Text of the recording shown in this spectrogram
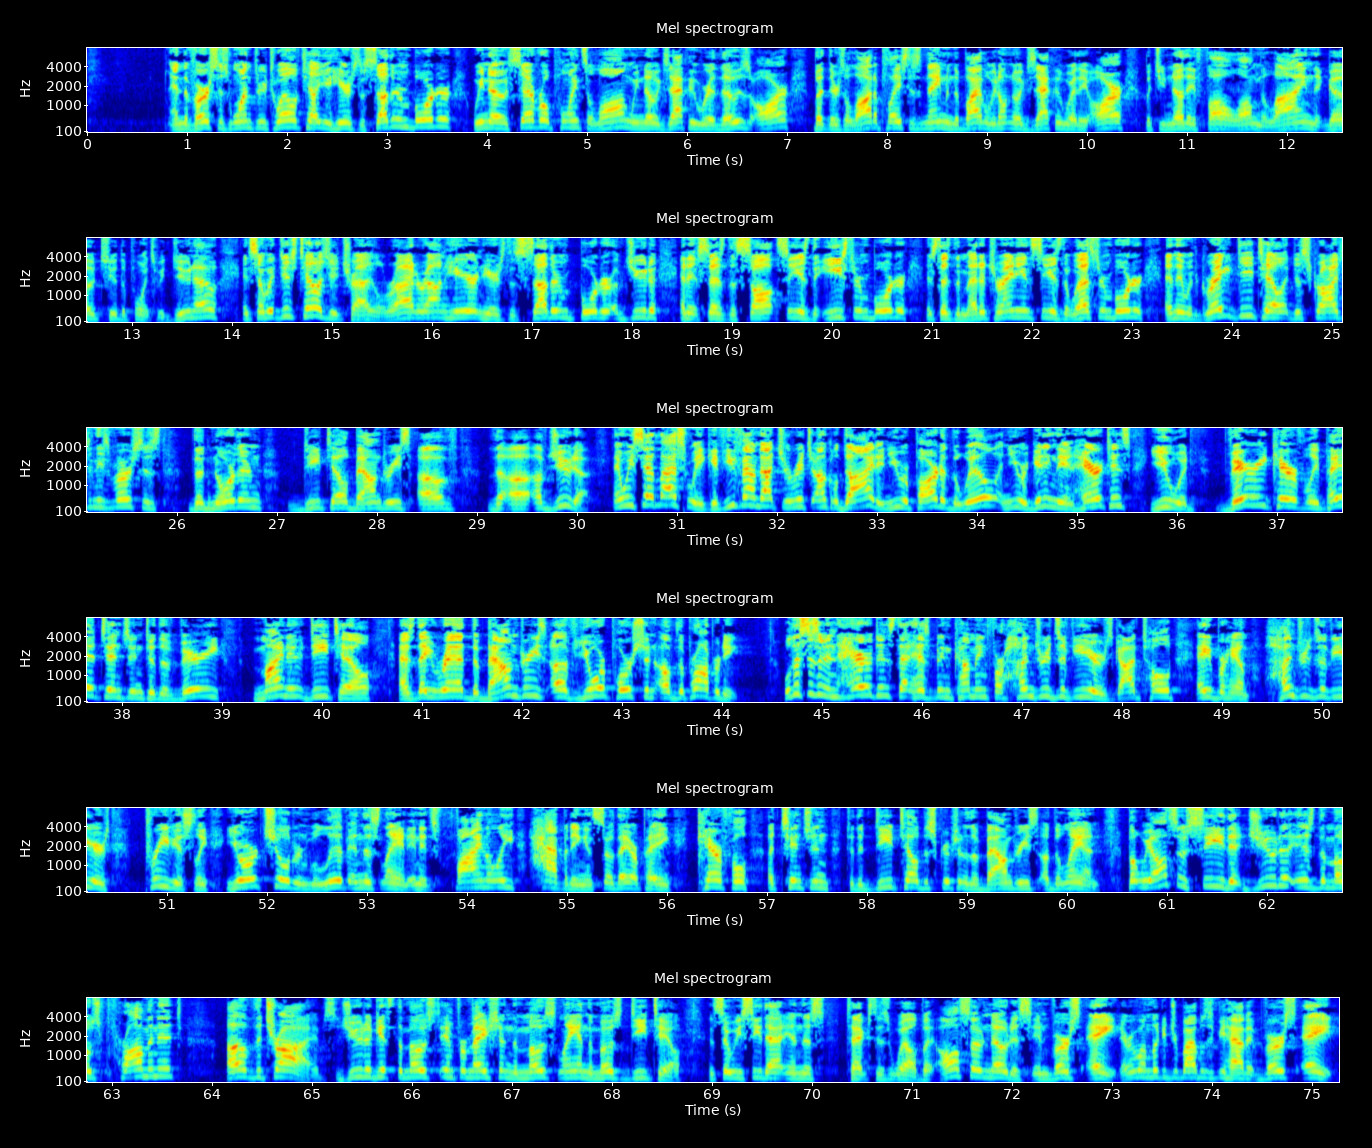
and the verses 1 through 12 tell you here's the southern border. We know several points along. We know exactly where those are, but there's a lot of places named in the Bible. We don't know exactly where they are, but you know they fall along the line that go to the points we do know. And so it just tells you travel right around here, and here's the southern border of Judah, and it says the Salt Sea is the eastern border. It says the Mediterranean Sea is the western border. And then with great detail, it describes in these verses the northern detailed boundaries of the, uh, of Judah. And we said last week if you found out your rich uncle died and you were part of the will and you were getting the inheritance, you would very carefully pay attention to the very minute detail as they read the boundaries of your portion of the property. Well, this is an inheritance that has been coming for hundreds of years. God told Abraham hundreds of years previously, your children will live in this land, and it's finally happening. And so they are paying careful attention to the detailed description of the boundaries of the land. But we also see that Judah is the most prominent of the tribes. Judah gets the most information, the most land, the most detail. And so we see that in this text as well. But also notice in verse 8, everyone look at your Bibles if you have it. Verse 8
